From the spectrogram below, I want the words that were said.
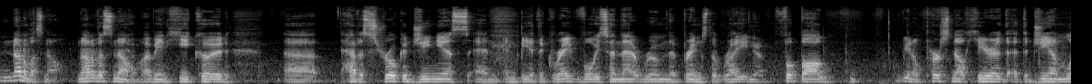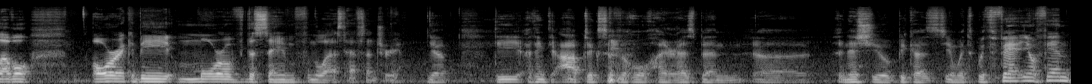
none of us know. None of us know. I mean, he could uh, have a stroke of genius and, and be the great voice in that room that brings the right Yeah. football, you know, personnel here at the, at the GM level, or it could be more of the same from the last half century. Yeah, the I think the optics of the whole hire has been uh, an issue because you know with with fan you know fan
